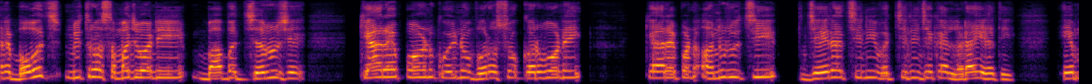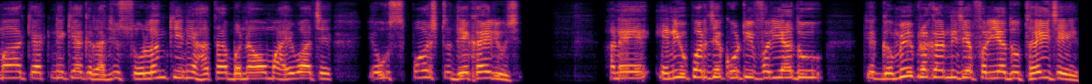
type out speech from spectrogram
અને બહુ જ મિત્રો સમજવાની બાબત જરૂર છે. ક્યારે પણ કોઈનો ભરોસો કરવો નહીં, ક્યારે પણ અનુરુચિ જયરાજસિંહની વચ્ચેની જે કાંઈ લડાઈ હતી, એમાં ક્યાંક ને ક્યાંક રાજુ સોલંકીને હાથા બનાવવામાં આવ્યા છે, એવું સ્પષ્ટ દેખાઈ રહ્યું છે. અને એની ઉપર જે ખોટી ફરિયાદો કે ગમે પ્રકારની જે ફરિયાદો થઈ છે,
